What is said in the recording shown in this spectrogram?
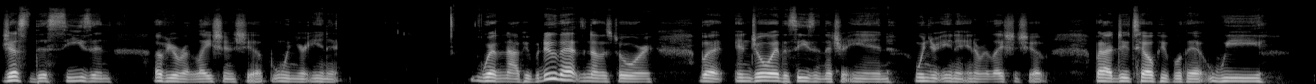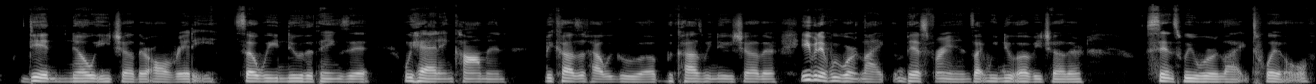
just this season of your relationship when you're in it. Whether or not people do that is another story, but enjoy the season that you're in when you're in it in a relationship. But I do tell people that we did know each other already. So we knew the things that we had in common because of how we grew up, because we knew each other. Even if we weren't like best friends, like we knew of each other since we were like 12.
